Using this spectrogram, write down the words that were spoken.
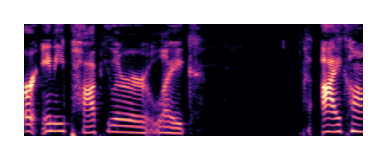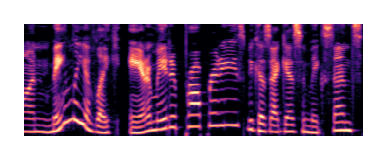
or any popular like icon, mainly of like animated properties, because I guess it makes sense.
